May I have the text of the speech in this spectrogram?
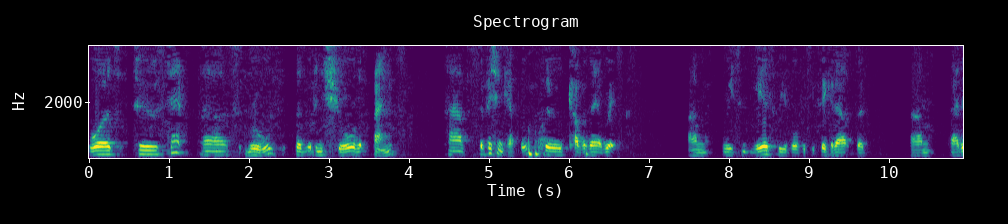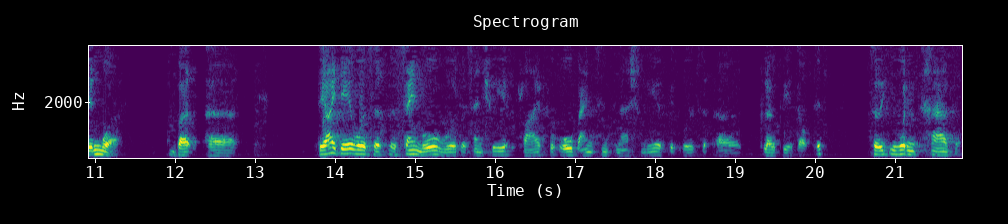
was to set uh, rules that would ensure that banks have sufficient capital to cover their risks. Um, recent years, we've obviously figured out that um, that didn't work. But uh, the idea was that the same rule would essentially apply for all banks internationally if it was uh, globally adopted. So that you wouldn't have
